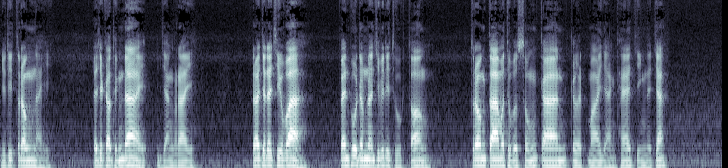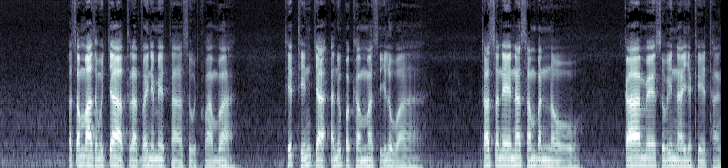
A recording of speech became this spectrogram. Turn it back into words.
อยู่ที่ตรงไหน และจะเข้าถึงได้อย่างไร เราจะได้ชื่อว่า เป็นผู้ดำเนินชีวิตที่ถูกต้อง ตรงตามวัตถุประสงค์การเกิดมาอย่างแท้จริงนะจ๊ะ ระสัมมาสัมพุทธเจ้าตรัสไว้ในเมตตาสูตรความว่า ทิฏฐินจะอนุปคัมมาศีลวา ทัศเนนะสัมปันโน กาเมสุวินัยยเคทัง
